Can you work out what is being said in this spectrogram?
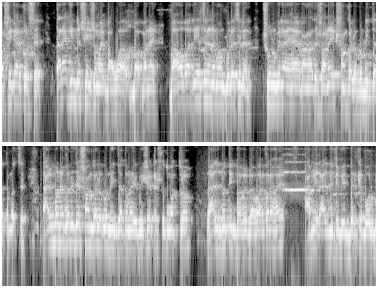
অস্বীকার করছে, তারা কিন্তু সেই সময় বাহবা মানে বাহবা দিয়েছিলেন এবং বলেছিলেন সুরমিলায় হ্যাঁ বাংলাদেশে অনেক সংখ্যালঘু নির্যাতন হচ্ছে। আমি মনে করি যে সংখ্যালঘু নির্যাতনের বিষয়টা শুধুমাত্র রাজনৈতিক ভাবে ব্যবহার করা হয়। আমি রাজনীতিবিদদেরকে বলব,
